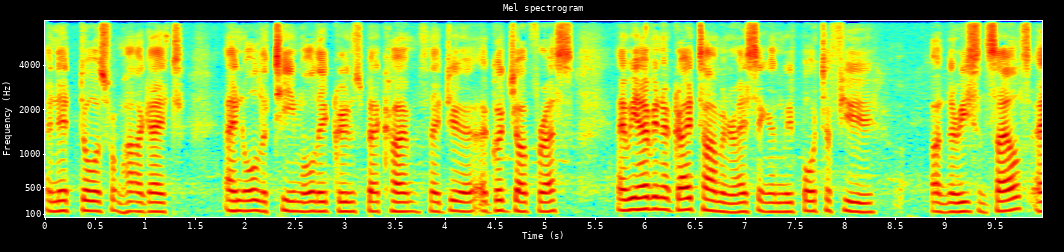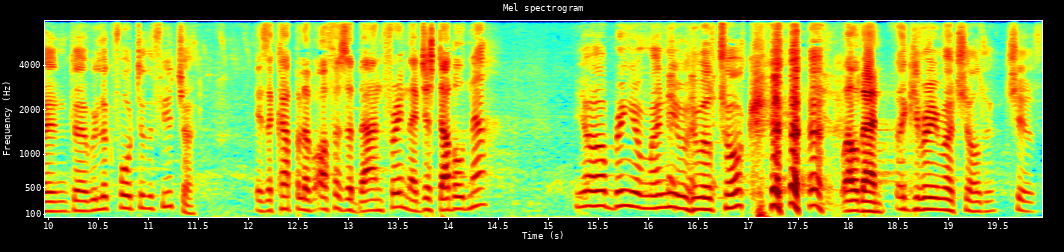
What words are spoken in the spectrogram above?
Annette Dawes from Hargate, and all the team, all their grooms back home. They do a, a good job for us. And we're having a great time in racing, and we've bought a few on the recent sales, and uh, we look forward to the future. There's a couple of offers abound for him. They've just doubled now. Yeah, bring your money, we will talk. Well done. Thank you very much, Sheldon. Cheers.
